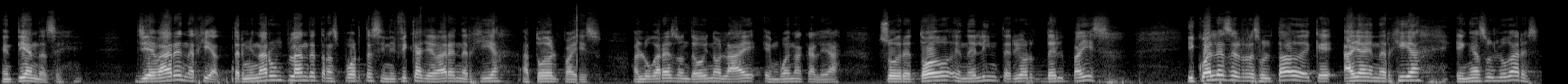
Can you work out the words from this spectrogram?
Entiéndase, Llevar energía, terminar un plan de transporte significa llevar energía a todo el país, a lugares donde hoy no la hay en buena calidad, sobre todo en el interior del país. ¿Y cuál es el resultado de que haya energía en esos lugares?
